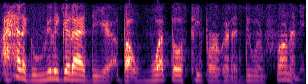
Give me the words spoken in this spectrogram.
I had a really good idea about what those people are going to do in front of me.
